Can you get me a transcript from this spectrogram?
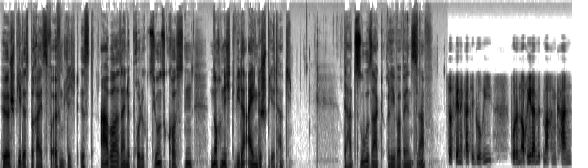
Hörspiel, das bereits veröffentlicht ist, aber seine Produktionskosten noch nicht wieder eingespielt hat. Dazu sagt Oliver Wenzlaff. Das wäre eine Kategorie, wo dann auch jeder mitmachen kann,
